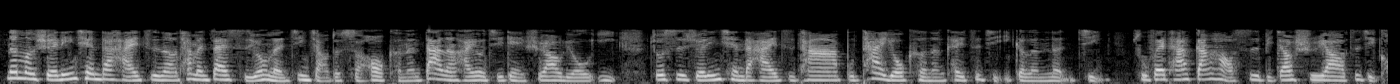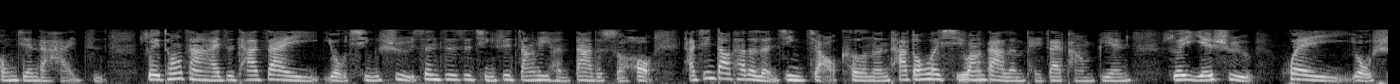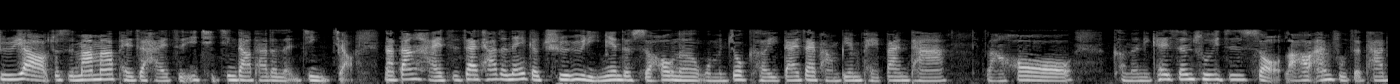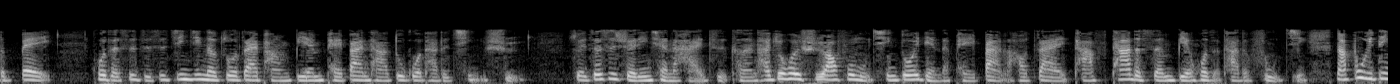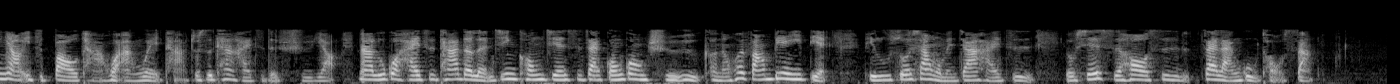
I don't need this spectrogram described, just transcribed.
那么学龄前的孩子呢，他们在使用冷静角的时候，可能大人还有几点需要留意，就是学龄前的孩子他不太有可能可以自己一个人冷静，除非他刚好是比较需要自己空间的孩子。所以通常孩子他在有情绪，甚至是情绪张力很大的时候，他进到他的冷静角，可能他都会希望大人陪在旁边。所以也许。会有需要，就是妈妈陪着孩子一起进到他的冷静角。那当孩子在他的那个区域里面的时候呢，我们就可以待在旁边陪伴他。然后可能你可以伸出一只手，然后安抚着他的背，或者是只是静静的坐在旁边陪伴他度过他的情绪。所以这是学龄前的孩子，可能他就会需要父母亲多一点的陪伴，然后在他他的身边或者他的附近。那不一定要一直抱他或安慰他，就是看孩子的需要。那如果孩子他的冷静空间是在公共区域，可能会方便一点。比如说像我们家孩子，有些时候是在蓝骨头上。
